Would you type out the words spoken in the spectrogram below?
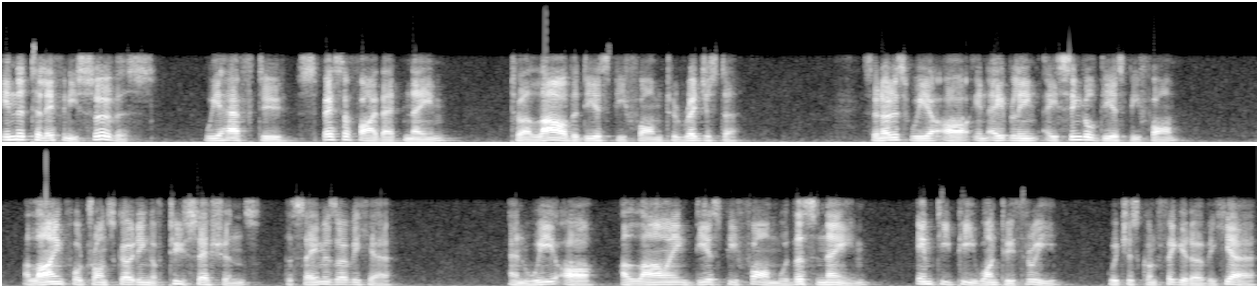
In the telephony service we have to specify that name to allow the DSP farm to register. So notice we are enabling a single DSP farm, allowing for transcoding of two sessions, the same as over here, and we are allowing DSP farm with this name, MTP123, which is configured over here,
